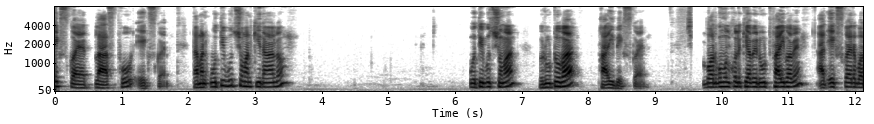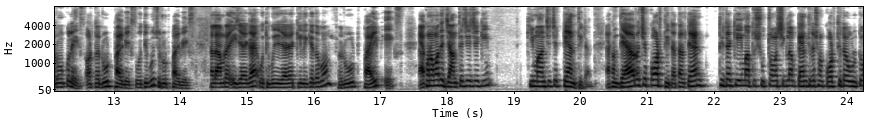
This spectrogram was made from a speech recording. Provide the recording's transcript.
X square plus four x square তার মানে অতিভুজ সমান কী দাঁড়াল? অতিভুজ সমান root over five x square বর্গমূল করলে কী হবে? রুট ফাইভ হবে। আর এক্স স্কোয়ারের বর্গমূল করলে এক্স অর্থাৎ রুট ফাইভ এক্স অতিভুজ রুট ফাইভ এক্স তাহলে আমরা এই জায়গায়, অতিভুজের জায়গায় কী লিখে দেবো? রুট ফাইভ এক্স এখন আমাদের জানতে চেয়েছে কি? কি মান চেয়েছে? ট্যান থিটা এখন দেওয়া রয়েছে কর থিটা তাহলে ট্যান থিটা কি এই মাত্র সূত্র আমরা শিখলাম? ট্যান থিটা সমান কর থিটার উল্টো।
